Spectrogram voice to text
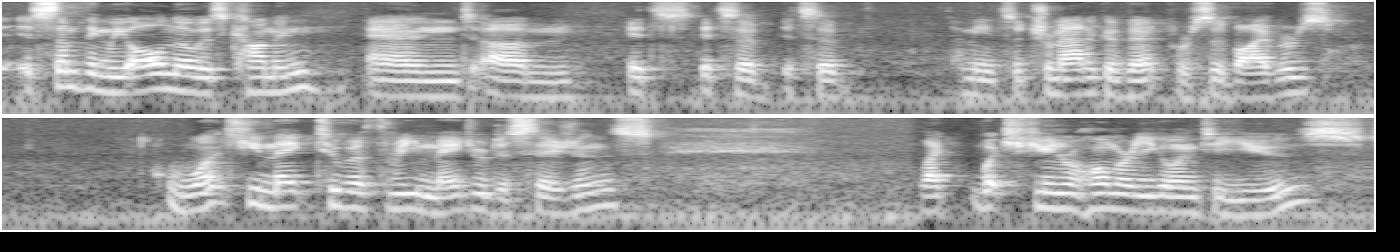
it's something we all know is coming, and um, it's, it's, a, it's, a, I mean, it's a traumatic event for survivors once you make two or three major decisions, like which funeral home are you going to use,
